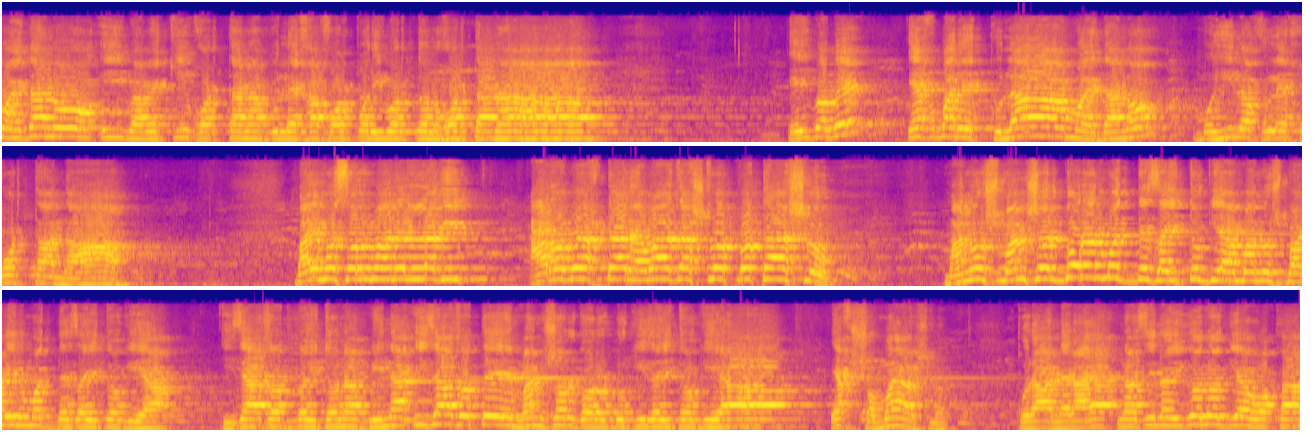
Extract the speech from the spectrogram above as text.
ময়দানও এইভাবে কি করতা না বলে কাপড় পরিবর্তন করতা না। এইভাবে একবারে খোলা ময়দানও মহিলাকলে করতা না। ভাই, মুসলমানের লাগি আরব একটা রেওয়াজ আসলো, প্রথা আসলো। মানুষ মানুষের ঘরের মধ্যে যাইতো গিয়া, মানুষ বাড়ির মধ্যে যাইতো গিয়া, ইজাজত লইতো না, বিনা ইজাজতে মানুষের ঘর ঢুকি যাইতো গিয়া, এক সময় আসলো। কোরআনের আয়াত নাজিল হই গেল, গিয়া ওকা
